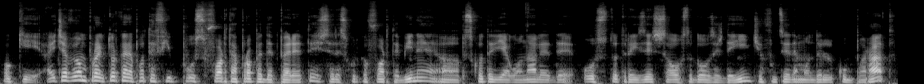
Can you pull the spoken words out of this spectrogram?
Ok, aici avem un proiector care poate fi pus foarte aproape de perete și se descurcă foarte bine, uh, scoate diagonale de 130 sau 120 de inch în funcție de modelul cumpărat,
